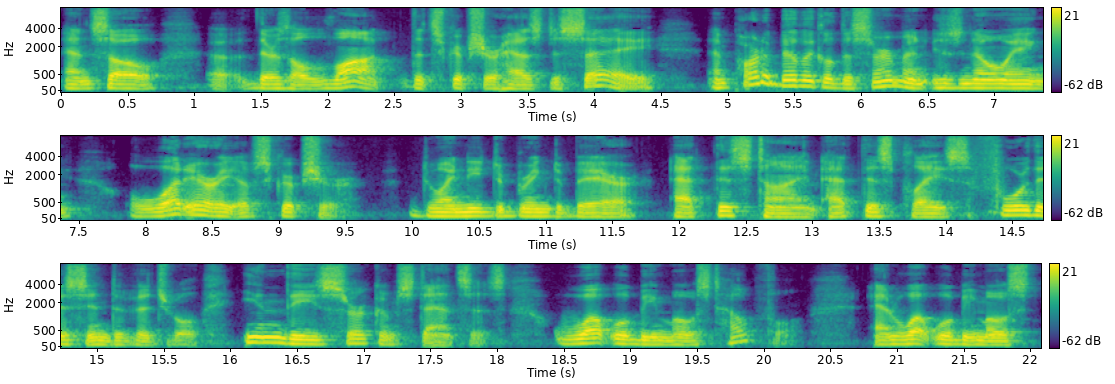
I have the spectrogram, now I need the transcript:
And so uh, there's a lot that Scripture has to say. And part of biblical discernment is knowing what area of Scripture do I need to bring to bear at this time, at this place, for this individual, in these circumstances? What will be most helpful? and what will be most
